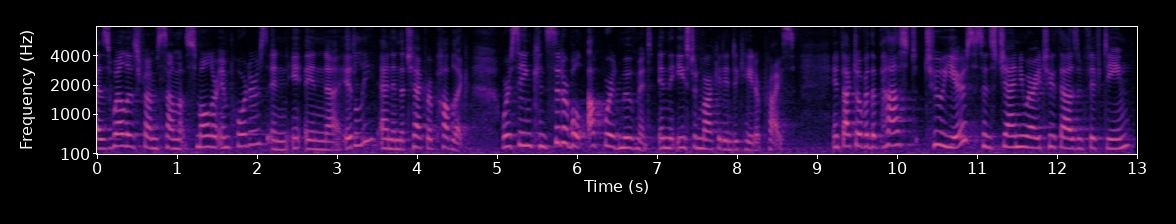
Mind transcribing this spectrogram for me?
as well as from some smaller importers in, in uh, Italy and in the Czech Republic, we're seeing considerable upward movement in the Eastern Market Indicator price. In fact, over the past two years, since January 2015,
